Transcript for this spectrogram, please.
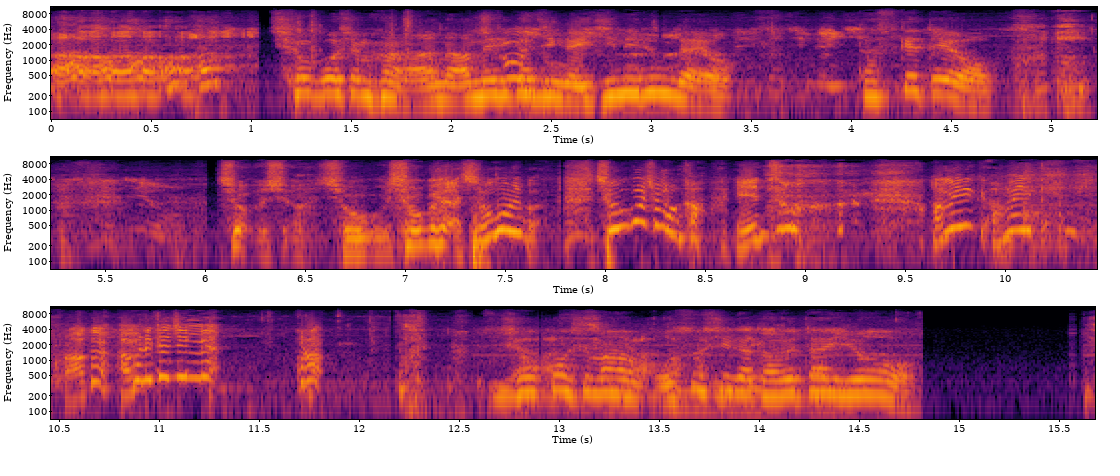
消防士マン、あのアメリカ人がいじめるんだよ。助けてよ。しょ、しょ、しょ、しょしょしょしまんか。えっと、アメリカ、アメリカ、アメリカ人め、ほら、消防士マン、お寿司が食べたいよ。い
